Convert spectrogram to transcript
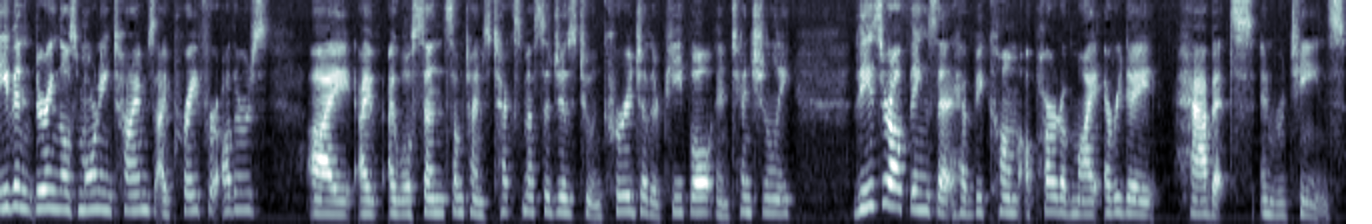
even during those morning times, I pray for others. I, I, I will send sometimes text messages to encourage other people intentionally. These are all things that have become a part of my everyday habits and routines.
